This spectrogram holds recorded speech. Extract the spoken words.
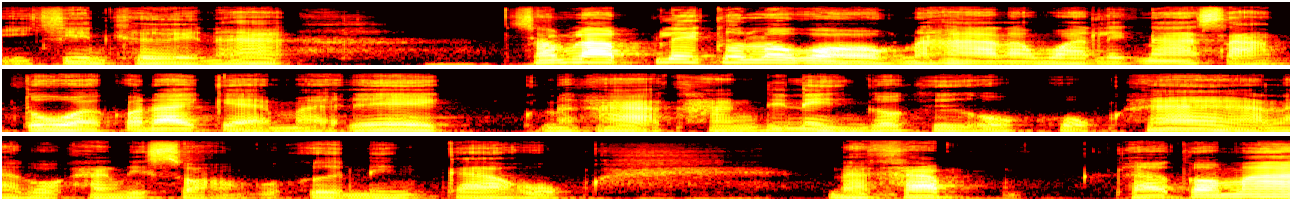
อีกเช่นเคยนะฮะสำหรับเลขตัวลอกออกนะฮะรางวัลเลขหน้า 3 ตัวก็ได้แก่หมายเลขนะฮะครั้งทีหนึ่1 ก็คือ 665 แล้วก็ครั้งที่ 2 ก็คือ 196 นะครับ แล้วต่อมา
